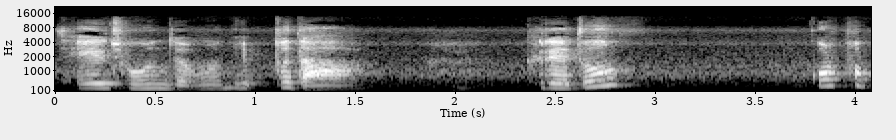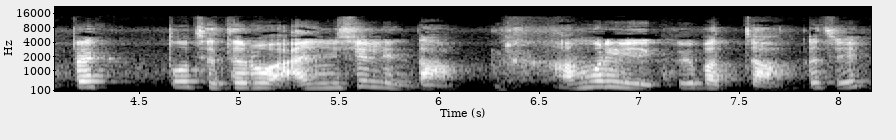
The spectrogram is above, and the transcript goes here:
제일 좋은 점은 예쁘다. 그래도 골프백도 제대로 안 실린다. 아무리 긁봤자, 그지?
